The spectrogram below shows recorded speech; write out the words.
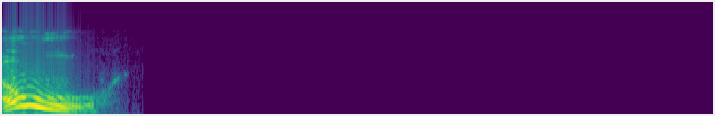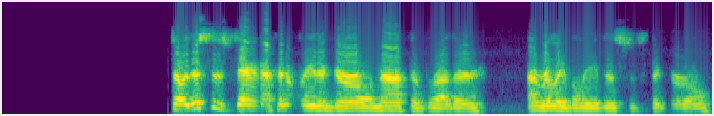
oh. So this is definitely the girl, not the brother. I really believe this is the girl.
